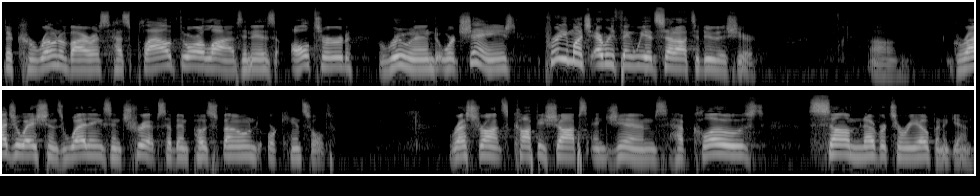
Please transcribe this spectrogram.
the coronavirus has plowed through our lives and has altered, ruined, or changed pretty much everything we had set out to do this year. Um, graduations, weddings, and trips have been postponed or canceled. Restaurants, coffee shops, and gyms have closed, some never to reopen again.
